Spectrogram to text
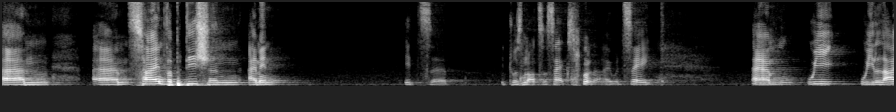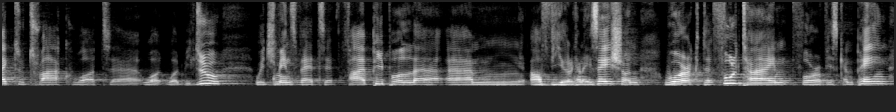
um, um, signed the petition, I mean, it's, uh, it was not successful, I would say. Um, we, we like to track what, uh, what, what we do, which means that uh, five people uh, um, of the organization worked full-time for this campaign.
